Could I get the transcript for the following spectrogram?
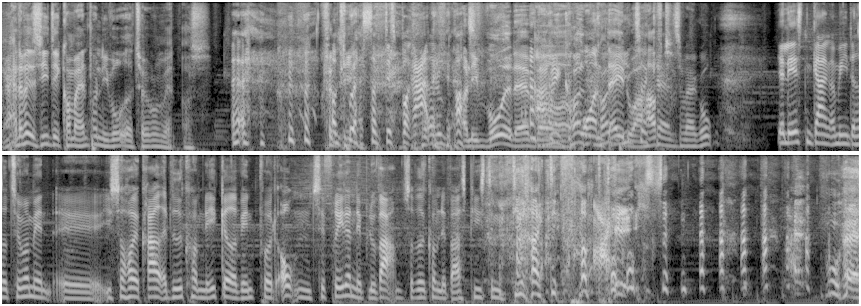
Ja, det vil jeg sige, det kommer an på niveauet af tømmermænd også. Om du er så desperat, at du Og niveauet er, hvor men kold, hård en kold dag du har haft. kan altså være god. Jeg læste en gang om en, der havde tømmermænd øh, i så høj grad, at vedkommende ikke gad at vente på, at ovnen til fritterne blev varm, så vedkommende bare spiste dem direkte fra posen. Uha.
